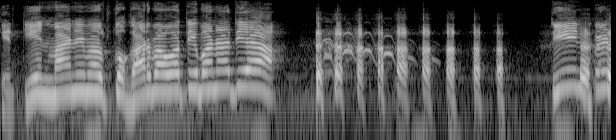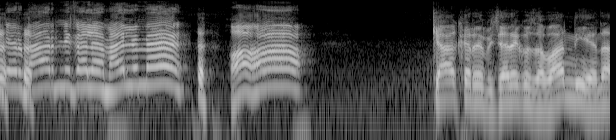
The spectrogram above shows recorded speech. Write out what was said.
कि तीन महीने में उसको गरबावती बना दिया। तीन पेंटर बाहर निकले मालूम है? हाँ हाँ। क्या करे बेचारे को जबान नहीं है ना?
